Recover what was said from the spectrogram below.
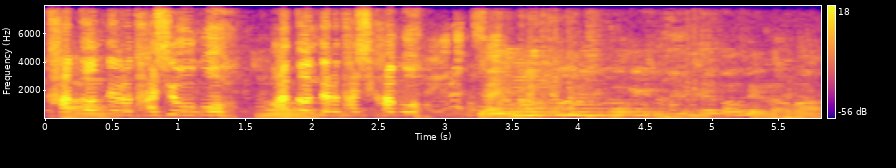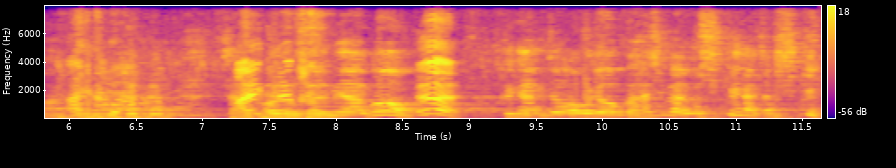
갔던 아. 대로 다시 오고 왔던 대로 다시 가고. 야 이놈의 뜬금없이 거기 윤회가 왜 나와? 자 아이, 거두절미하고 응. 그냥 저 어려운 거 하지 말고 쉽게 가자 쉽게.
